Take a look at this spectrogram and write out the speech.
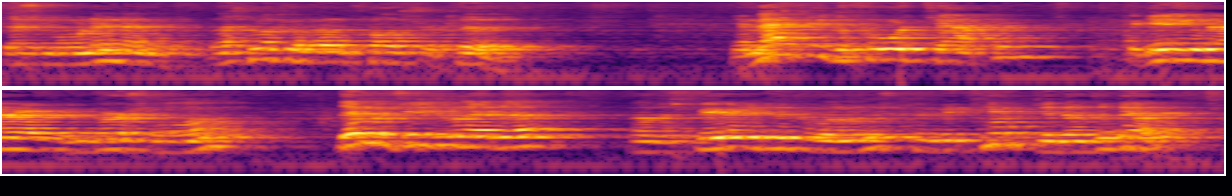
this morning, and let's look a little closer to it. In Matthew, the fourth chapter, beginning there in verse 1, then was Jesus led up of the Spirit into the wilderness to be tempted of the devil.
